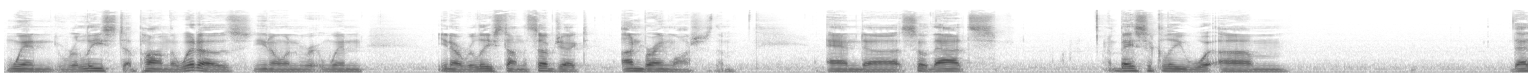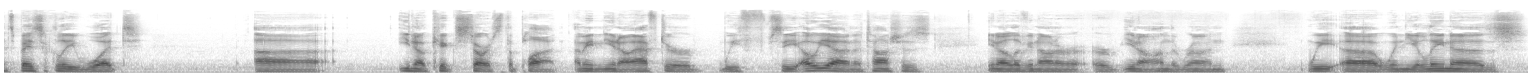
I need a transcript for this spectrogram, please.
when released upon the widows, you know, when when you know released on the subject, unbrainwashes them, and uh, so that's basically what um, that's basically what uh, you know kickstarts the plot. I mean, you know, after we see, oh yeah, Natasha's you know living on her or you know on the run. We uh, when Yelena's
